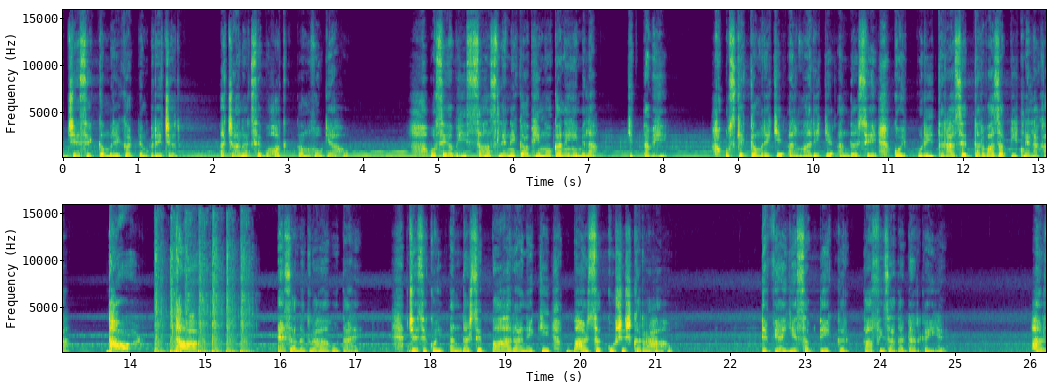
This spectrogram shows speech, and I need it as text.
जैसे कमरे का टेम्परेचर अचानक से बहुत कम हो गया हो। उसे अभी सांस लेने का भी मौका नहीं मिला कि तभी उसके कमरे की अलमारी के अंदर से कोई पूरी तरह से दरवाज़ा पीटने लगा। धाड़ धाड़ ऐसा लग रहा होता है, जैसे कोई अंदर से बाहर आने की भरसक कोशिश कर रहा हो। दिव्या ये सब देखकर काफ़ी ज़्यादा डर गई है। हर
